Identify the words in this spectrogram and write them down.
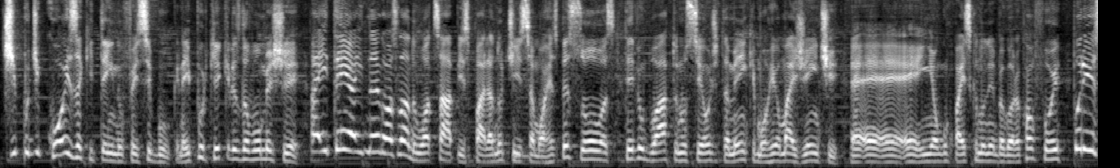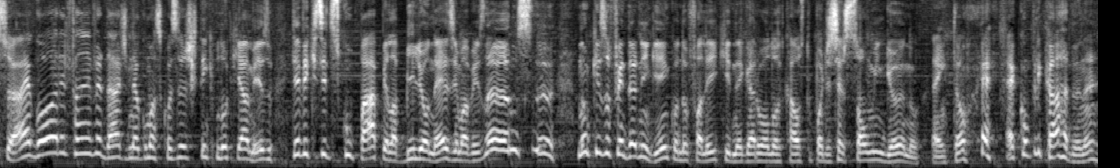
tipo de coisa que tem no Facebook, né? E por que que eles não vão mexer? Aí tem aí negócio lá no WhatsApp, espalha a notícia, morre as pessoas. Teve um boato não sei onde também que morreu mais gente é, é, é, em algum país que eu não lembro agora qual foi. Por isso, agora ele fala, é verdade, né? Algumas coisas acho que tem que bloquear mesmo. Teve que se desculpar pela bilionésima vez. Ah, não, não quis ofender ninguém quando eu falei que negar o holocausto pode ser só um engano, né? Então é, complicado, né?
